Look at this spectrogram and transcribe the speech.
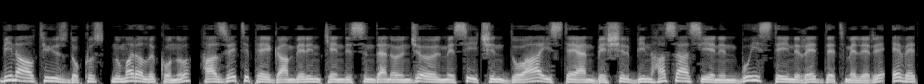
1609, numaralı konu, Hazreti Peygamber'in kendisinden önce ölmesi için dua isteyen Beşir bin Hasasiye'nin bu isteğini reddetmeleri, evet,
